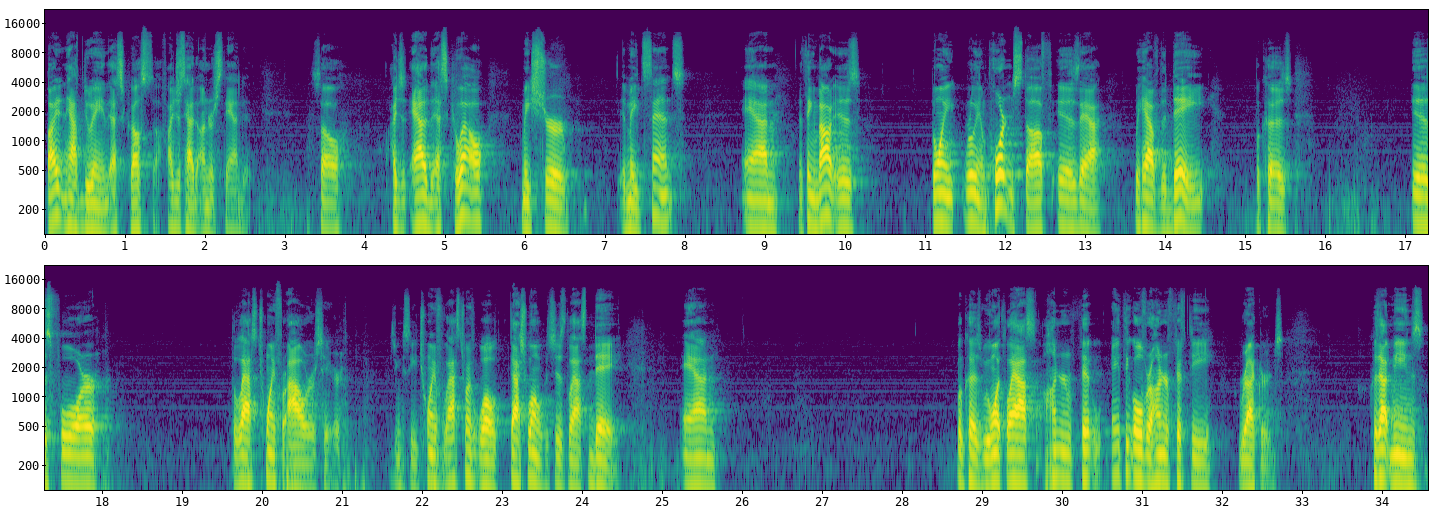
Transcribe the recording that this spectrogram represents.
but I didn't have to do any of the SQL stuff. I just had to understand it. So I just added the SQL, make sure it made sense. And the thing about it is, the only really important stuff is that we have the date because is for the last 24 hours here. As you can see, 20, last 24, well, dash one, which is last day. And because we want the last 150, anything over 150 records. Because that means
